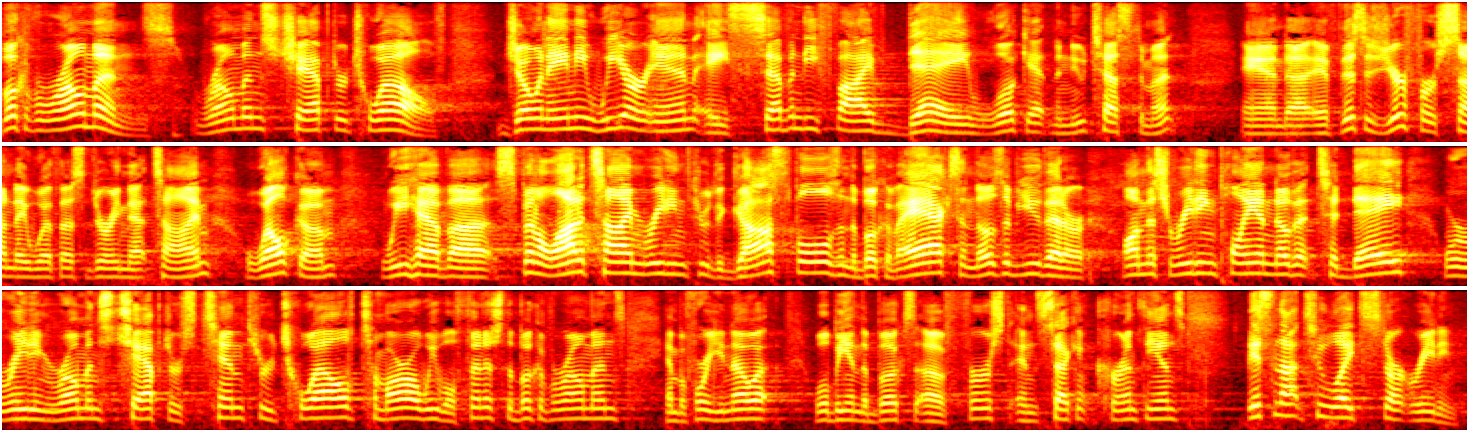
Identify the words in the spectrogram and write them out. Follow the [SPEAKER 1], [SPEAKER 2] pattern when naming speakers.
[SPEAKER 1] Book of Romans, Romans chapter 12. Joe and Amy, we are in a 75 day look at the New Testament. And uh, if this is your first Sunday with us during that time, welcome. We have uh, spent a lot of time reading through the Gospels and the book of Acts. And those of you that are on this reading plan know that today we're reading Romans chapters 10 through 12. Tomorrow we will finish the book of Romans. And before you know it, we'll be in the books of 1st and 2nd Corinthians. It's not too late to start reading.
